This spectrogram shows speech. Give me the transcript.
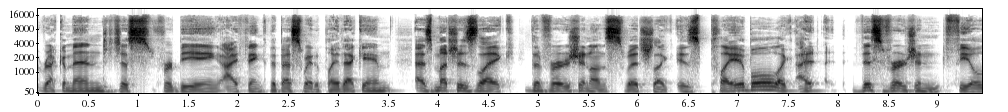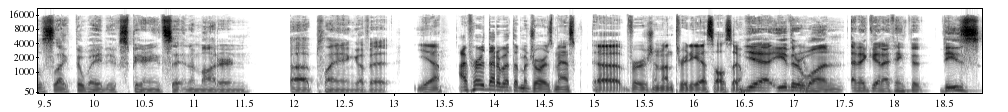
recommend just for being I think the best way to play that game. As much as like the version on Switch like is playable like I this version feels like the way to experience it in a modern uh playing of it Yeah. I've heard that about the Majora's Mask uh, version on 3DS also. yeah either one and again I think that these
